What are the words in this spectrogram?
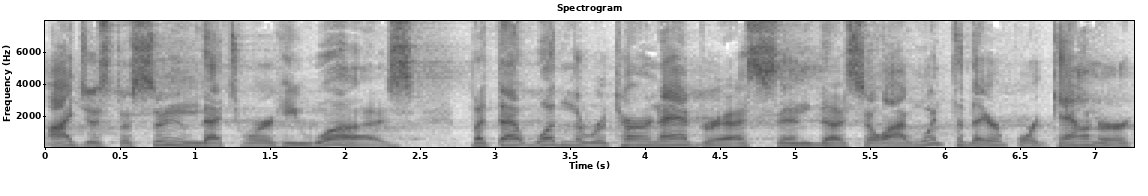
I just assumed that's where he was, but that wasn't the return address. And uh, so I went to the airport counter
